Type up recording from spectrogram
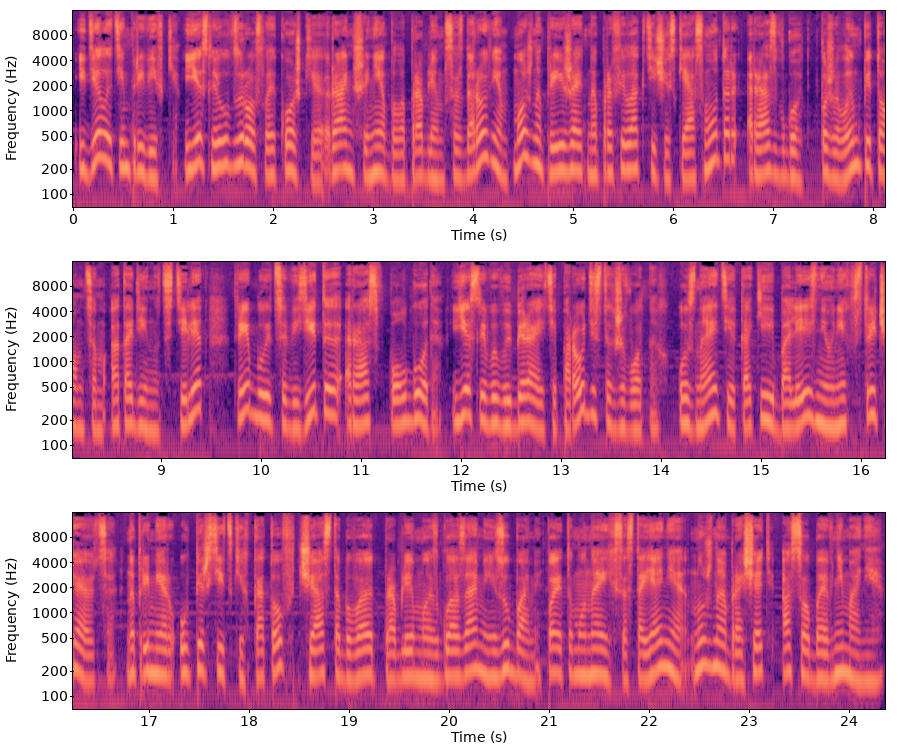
и делать им прививки. Если у взрослой кошки раньше не было проблем со здоровьем, можно приезжать на профилактический осмотр раз в год. Пожилым питомцам от 11 лет требуются визиты раз в полгода. Если вы выбираете породистых животных, узнайте, какие болезни у них встречаются. Например, у персидских котов часто бывают проблемы с глазами и зубами, поэтому на их состояние нужно обращать особое внимание.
